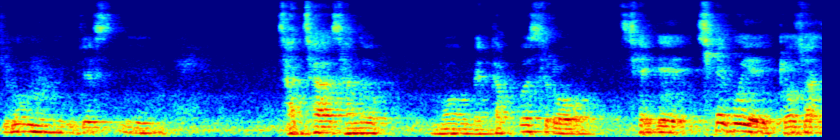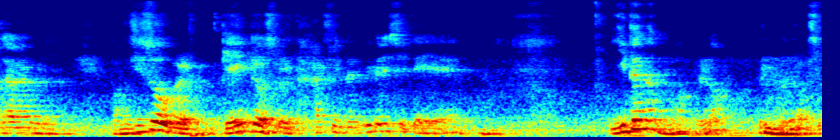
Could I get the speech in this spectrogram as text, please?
지금 이제 이 4차 산업 뭐 메타버스로 세계 최고의 교수 한 사람이 동시 수업을 개인 교수를 다 할 수 있는 이런 시대에 2등은 뭐 별로 음. 별로 없어.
